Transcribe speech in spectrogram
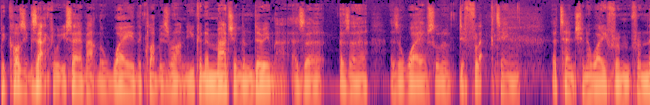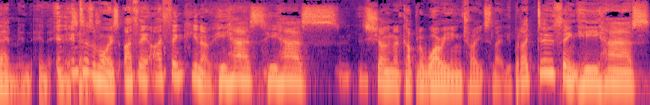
because exactly what you say about the way the club is run. You can imagine them doing that as a as a as a way of sort of deflecting attention away from from them. In in, in, In, in sense. terms of Moyes, I think I think you know he has he has shown a couple of worrying traits lately, but I do think he has.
